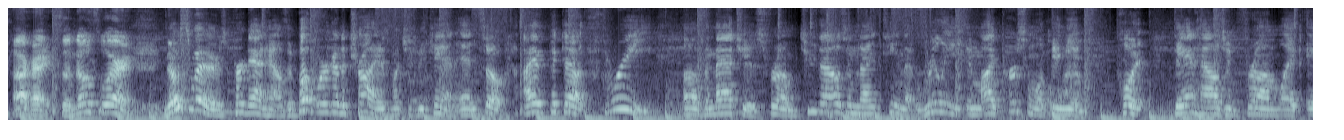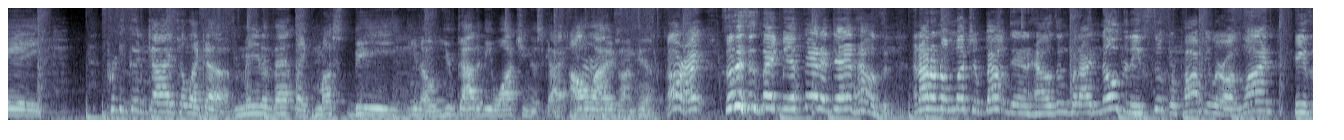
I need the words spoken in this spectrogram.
All right. So no swearing. No swears per Danhausen, but we're going to try as much as we can. And so I have picked out three of the matches from 2019 that really, in my personal opinion, oh, put Danhausen from like a pretty good guy to like a main event, like must be, you know, you've got to be watching this guy. All eyes on him. All right, so this is Make Me a Fan of Danhausen. And I don't know much about Danhausen, but I know that he's super popular online. He's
